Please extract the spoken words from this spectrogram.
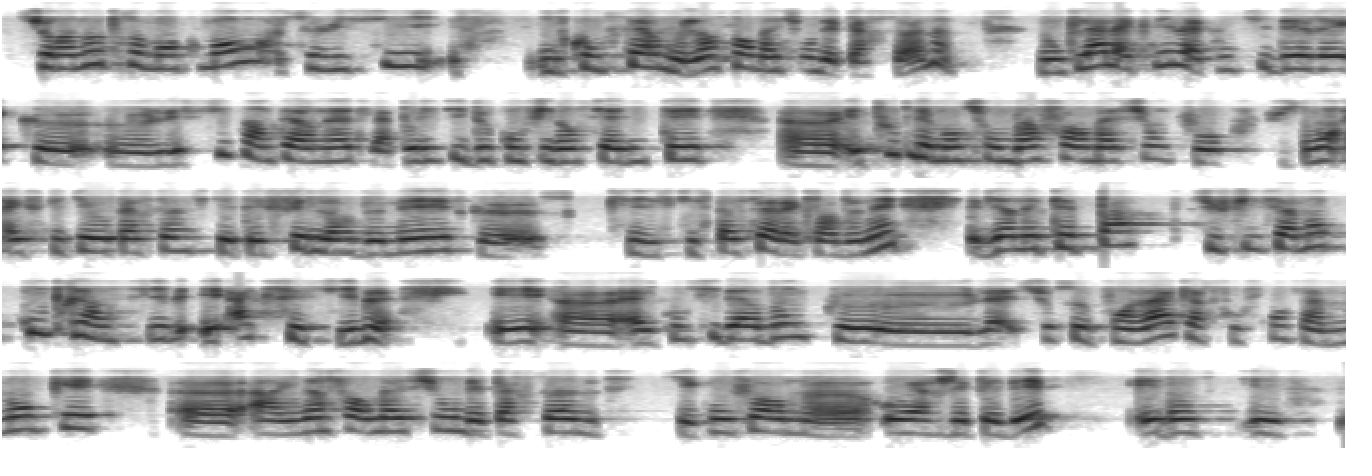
Sur un autre manquement, celui-ci, il concerne l'information des personnes. Donc là, la CNIL a considéré que euh, les sites Internet, la politique de confidentialité euh, et toutes les mentions d'information pour justement expliquer aux personnes ce qui était fait de leurs données, ce, qui, ce qui, se passait avec leurs données, eh bien n'étaient pas suffisamment compréhensibles et accessibles. Et euh, elle considère donc que sur ce point-là, Carrefour France a manqué euh, à une information des personnes qui est conforme euh, au RGPD. Et,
